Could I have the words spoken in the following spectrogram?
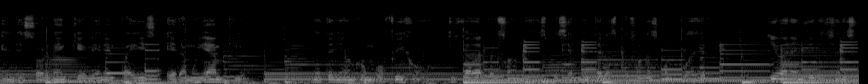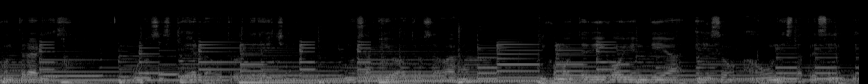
el desorden que había en el país era muy amplio, no tenía un rumbo fijo y cada persona, especialmente las personas con poder, iban en direcciones contrarias, unos izquierda, otros derecha, arriba, otros abajo. Y como te digo, hoy en día eso aún está presente,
